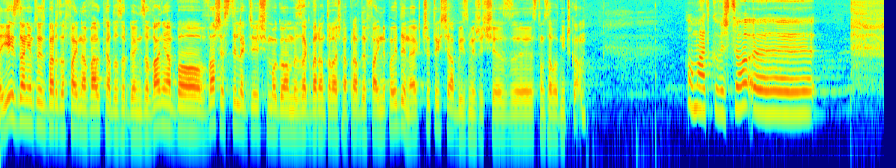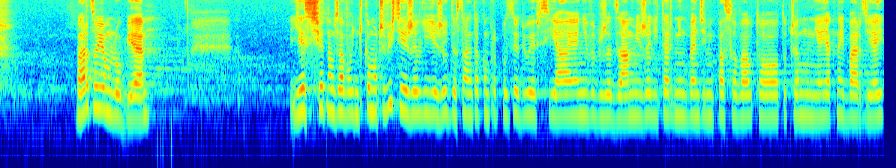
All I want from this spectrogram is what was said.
jej zdaniem to jest bardzo fajna walka do zorganizowania, bo Wasze style gdzieś mogą zagwarantować naprawdę fajny pojedynek. Czy Ty chciałabyś zmierzyć się z, z tą zawodniczką? O matko, wiesz co? Yy, bardzo ją lubię. Jest świetną zawodniczką. Oczywiście, jeżeli, jeżeli dostanę taką propozycję od UFC, ja, ja nie wybrzedzam. Jeżeli termin będzie mi pasował, to, to czemu nie? Jak najbardziej.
